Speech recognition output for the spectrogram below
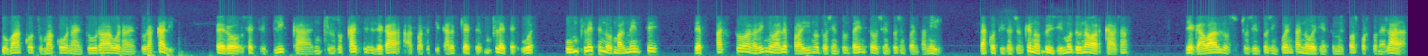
Tumaco, Tumaco, Buenaventura, Buenaventura, Cali pero se triplica, incluso casi se llega a cuatriplicar el flete. Un flete, un flete normalmente de pasto a nariño vale por ahí unos 220, 250 mil. La cotización que nosotros hicimos de una barcaza llegaba a los 850, 900 mil pesos por tonelada.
